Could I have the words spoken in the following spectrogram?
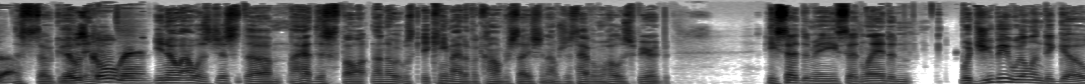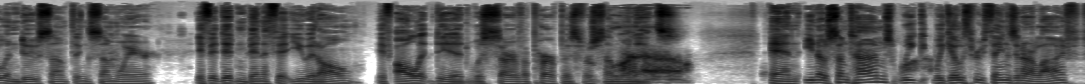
That's so good. it was And, cool man You know, I was just um, I had this thought. I know it was it came out of a conversation I was just having with Holy Spirit, but he said to me, he said, Landon, would you be willing to go and do something somewhere if it didn't benefit you at all? If all it did was serve a purpose for someone else? And you know, sometimes we we go through things in our life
